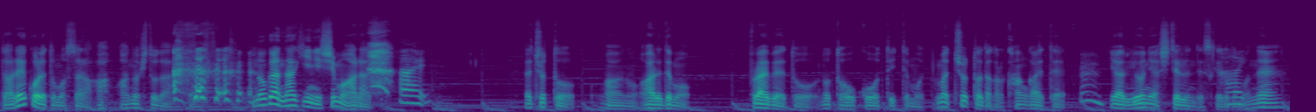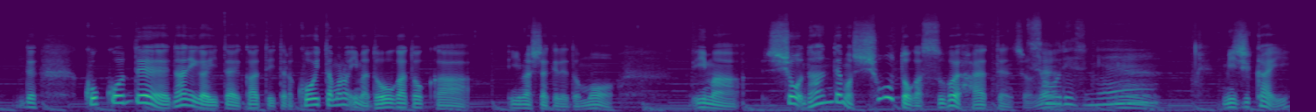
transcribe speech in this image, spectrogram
誰これと思ってたらああの人だみたいな。のがなきにしもあらず。はい。ちょっとあのあれでもプライベートの投稿って言っても、まあ、ちょっとだから考えてうん。やるようにはしてるんですけれどもね、でここで何が言いたいかって言ったらこういったもの今動画とか言いましたけれども今ショー何でもショートがすごい流行ってるんですよね。そうですね。うん、短い？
